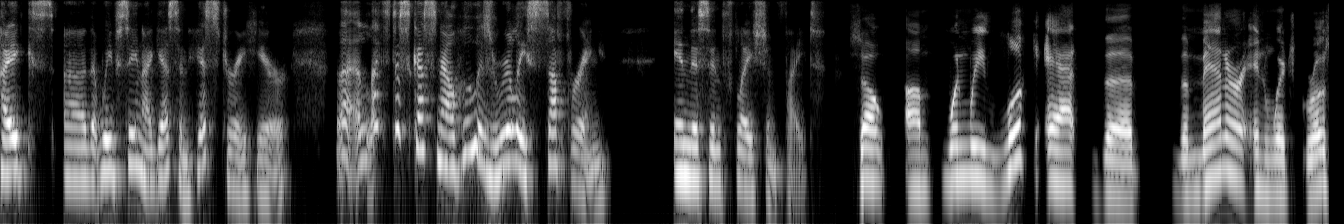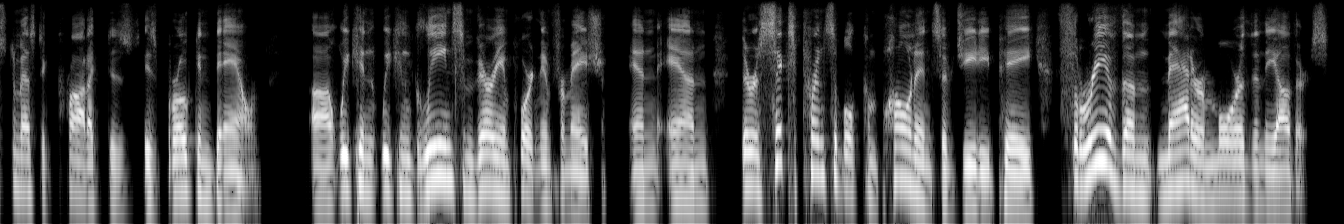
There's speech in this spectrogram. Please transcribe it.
hikes uh, that we've seen, I guess, in history here. Let's discuss now who is really suffering in this inflation fight. So, um, when we look at the the manner in which gross domestic product is is broken down, uh, we can we can glean some very important information. And and there are six principal components of GDP. Three of them matter more than the others,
